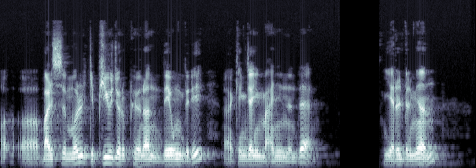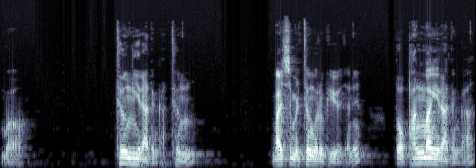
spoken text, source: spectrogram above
어, 어 말씀을 이렇게 비유적으로 표현한 내용들이 어, 굉장히 많이 있는데 예를 들면 뭐 등이라든가 등 말씀을 등으로 비유하잖아요. 또 방망이라든가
